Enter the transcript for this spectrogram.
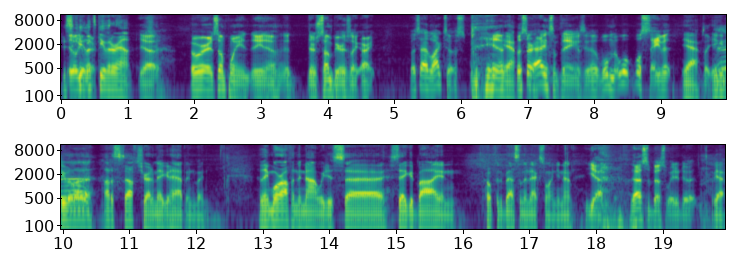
Just keep, let's keep it around. Yeah. Or at some point, you know, there's some beers like, all right, let's add lactose. you know, Yeah. Let's start adding some things. You know, we'll we'll, we'll save it. Yeah, It's like, you can do a lot of lot of stuff to try to make it happen, but I think more often than not, we just uh, say goodbye and hope for the best on the next one. You know? Yeah, that's the best way to do it. Yeah.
